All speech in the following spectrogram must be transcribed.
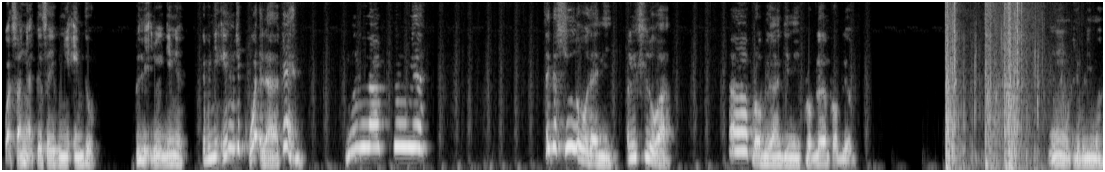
kuat sangat ke saya punya aim tu? Pelik juga game dia. Dia punya aim macam kuat lah kan? Kenapa ya? Saya dah slow dah ni. Paling slow lah. Ah problem lagi ni. Problem problem. Hmm 75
